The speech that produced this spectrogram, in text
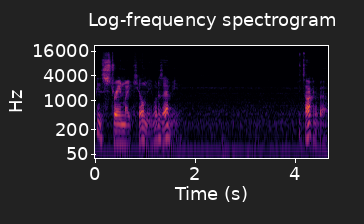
I mean, strain might kill me. What does that mean? What are you talking about?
